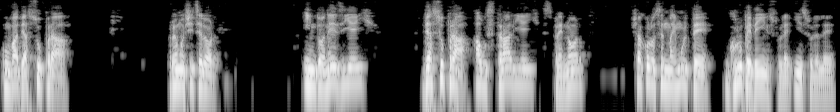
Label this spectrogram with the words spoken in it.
cumva deasupra rămășițelor Indoneziei, deasupra Australiei spre nord și acolo sunt mai multe grupe de insule, insulele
